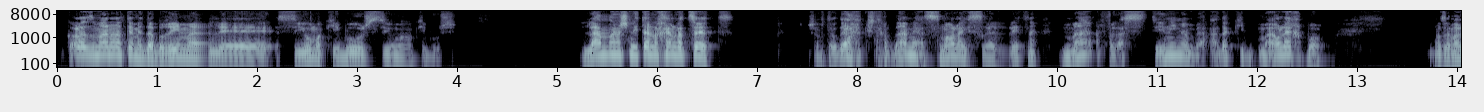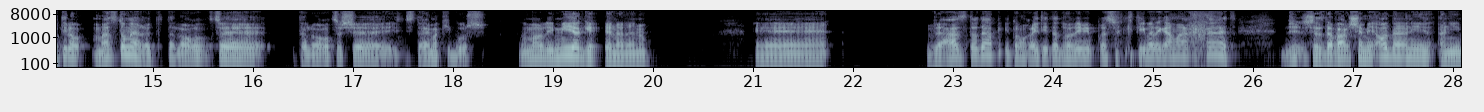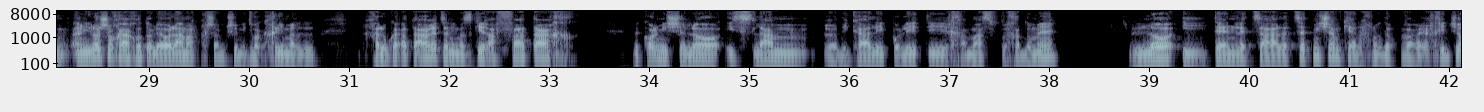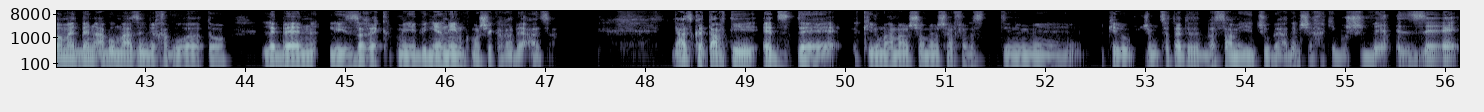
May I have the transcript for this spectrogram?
כל הזמן אתם מדברים על uh, סיום הכיבוש, סיום הכיבוש. למה שניתן לכם לצאת? עכשיו, אתה יודע, כשאתה בא מהשמאל הישראלית, מה, הפלסטינים הם בעד הכיבוש? מה הולך פה? אז אמרתי לו, מה זאת אומרת? אתה לא רוצה, אתה לא רוצה שיסתיים הכיבוש? הוא אמר לי, מי יגן עלינו? Uh, ואז, אתה יודע, פתאום ראיתי את הדברים מפרספקטיבה לגמרי אחרת. שזה דבר שמאוד, אני, אני, אני לא שוכח אותו לעולם עכשיו, כשמתווכחים על חלוקת הארץ, אני מזכיר, הפת"ח וכל מי שלא אסלאם רדיקלי, פוליטי, חמאס וכדומה, לא ייתן לצה"ל לצאת משם, כי אנחנו הדבר היחיד שעומד בין אבו מאזן וחבורתו לבין להיזרק מבניינים, כמו שקרה בעזה. אז כתבתי את זה, כאילו מאמר שאומר שהפלסטינים אה, כאילו, שמצטטת את בסמי עיד שהוא בעד המשך הכיבוש, וזה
